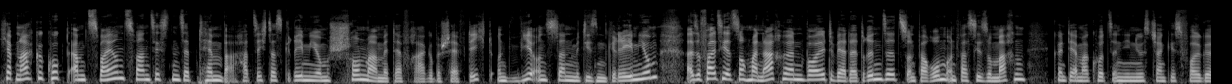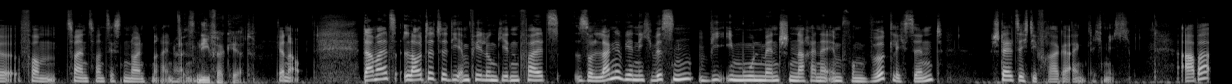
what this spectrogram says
Ich habe nachgeguckt, am 22. September hat sich das Gremium schon mal mit der Frage beschäftigt und wir uns dann mit diesem Gremium. Also falls ihr jetzt nochmal nachhören wollt, wer da drin sitzt und warum und was sie so machen, könnt ihr mal kurz in die News Junkies Folge vom 22.09. reinhören. Das ist nie verkehrt. Genau. Damals lautete die Empfehlung jedenfalls, solange wir nicht wissen, wie immun Menschen nach einer Impfung wirklich sind, stellt sich die Frage eigentlich nicht. Aber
